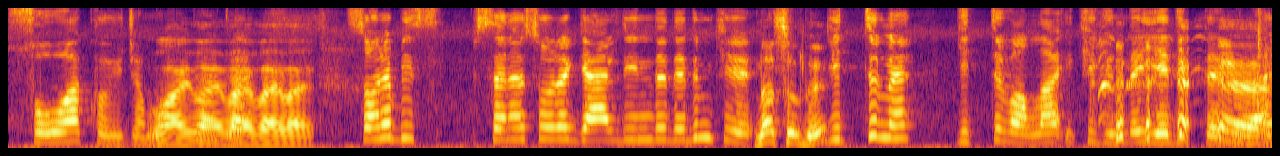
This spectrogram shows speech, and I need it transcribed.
soğuğa koyacağım. Vay vay dedi. vay vay vay. Sonra biz sene sonra geldiğinde dedim ki Nasıldı? gitti mi? Gitti vallahi iki günde yedik dediler.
